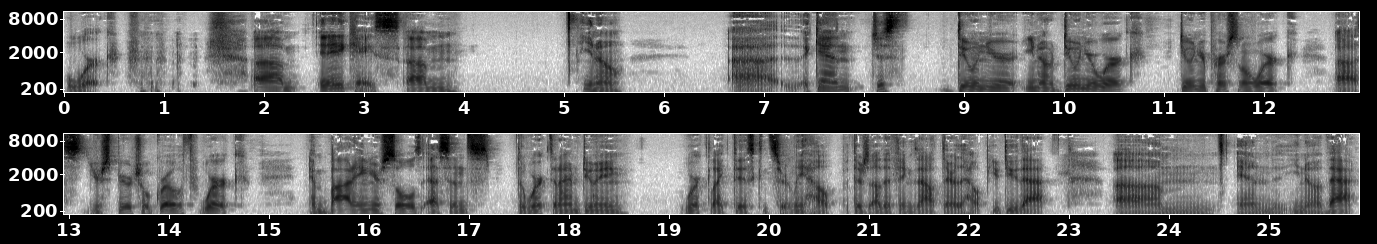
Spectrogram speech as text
work. um, in any case, um, you know, uh, again, just doing your, you know, doing your work, doing your personal work, uh, your spiritual growth work, embodying your soul's essence, the work that I'm doing, work like this can certainly help, but there's other things out there that help you do that. Um, and, you know, that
